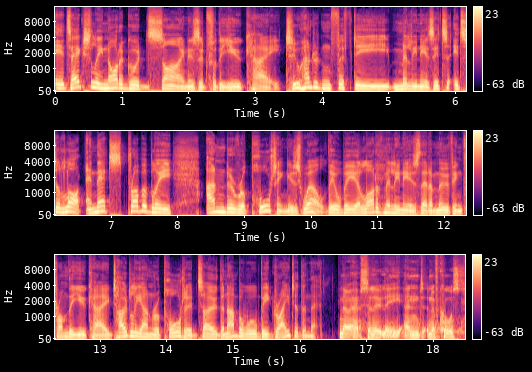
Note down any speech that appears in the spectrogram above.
It's actually not a good sign, is it, for the UK? 250 millionaires. It's it's a lot, and that's probably underreporting as well. There will be a lot of millionaires that are moving from the UK, totally unreported, so the number will be greater than that. No, absolutely, and and of course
